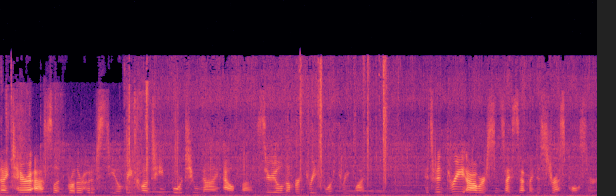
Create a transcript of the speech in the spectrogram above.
Nitera Brotherhood of Steel, Recon Team 429 Alpha, serial number 3431. It's been three hours since I set my distress pulsar.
